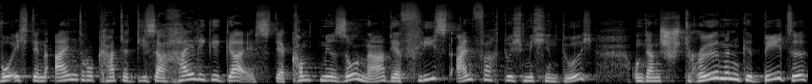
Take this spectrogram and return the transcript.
wo ich den Eindruck hatte, dieser Heilige Geist, der kommt mir so nah, der fließt einfach durch mich hindurch und dann strömen Gebete,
